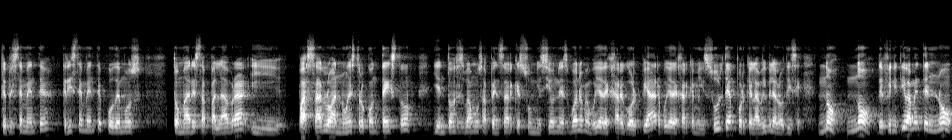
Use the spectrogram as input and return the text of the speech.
Tristemente, tristemente podemos tomar esta palabra y pasarlo a nuestro contexto y entonces vamos a pensar que su misión es, bueno, me voy a dejar golpear, voy a dejar que me insulten porque la Biblia lo dice. No, no, definitivamente no.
